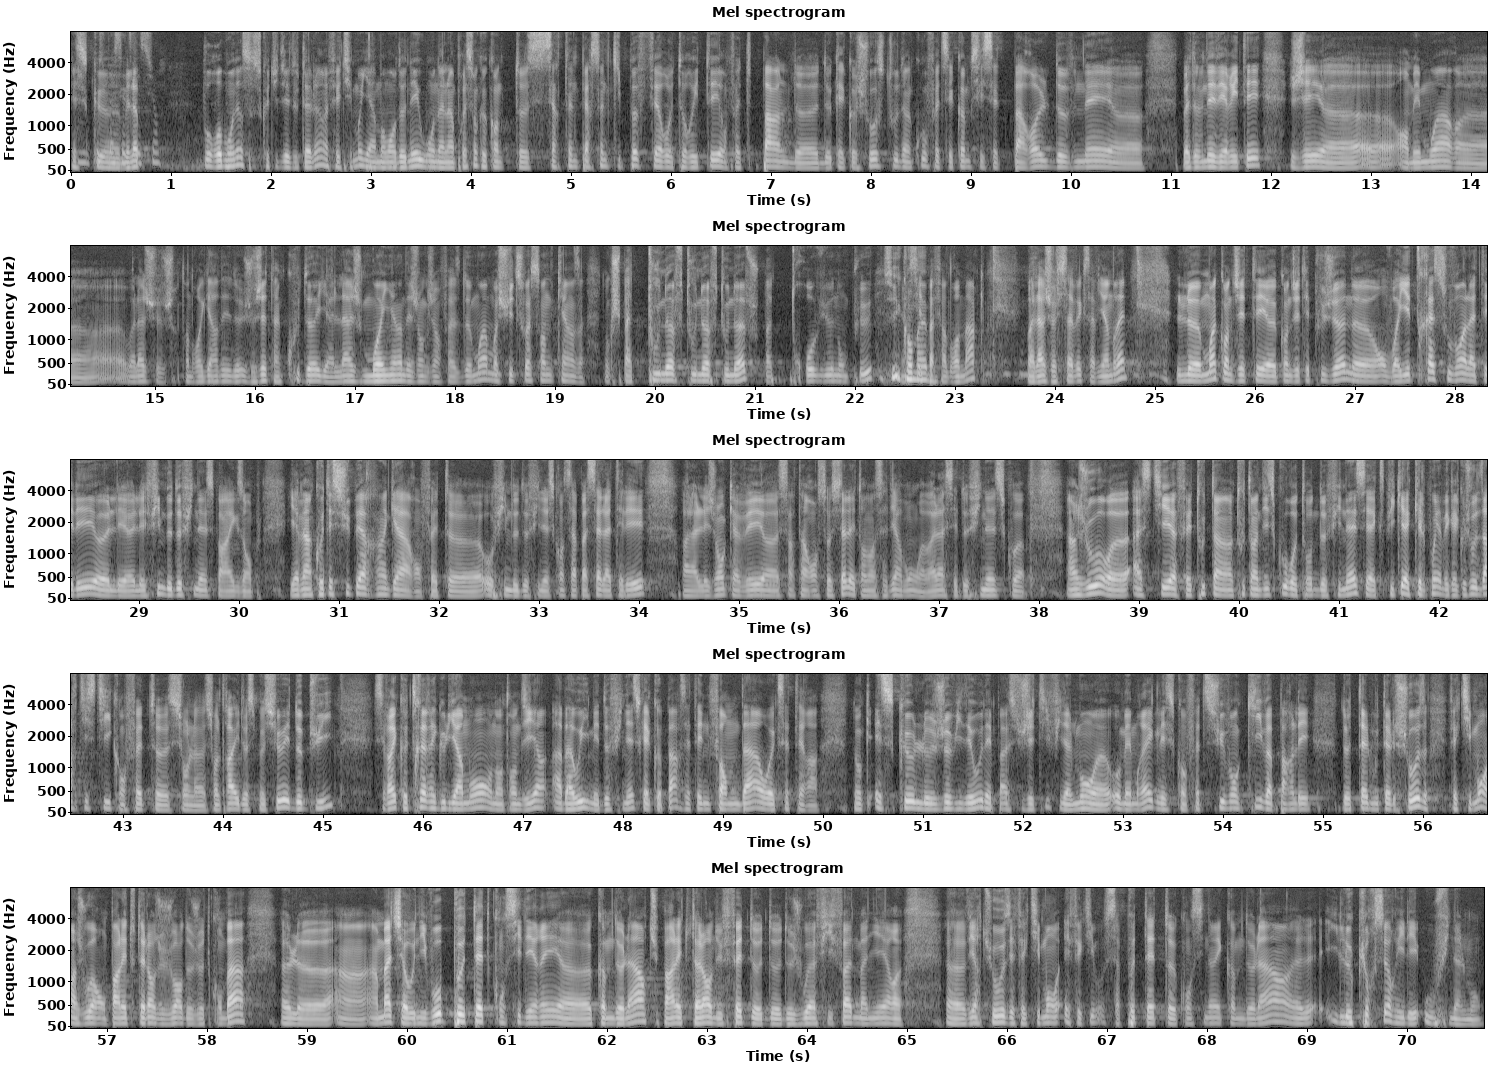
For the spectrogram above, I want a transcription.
Est-ce que, mais là, question. Pour rebondir sur ce que tu disais tout à l'heure, effectivement, il y a un moment donné où on a l'impression que quand euh, certaines personnes qui peuvent faire autorité en fait parlent de, de quelque chose, tout d'un coup, en fait, c'est comme si cette parole devenait, euh, bah, devenait vérité. J'ai euh, en mémoire, euh, voilà, je, je suis en train de regarder, de- je jette un coup d'œil à l'âge moyen des gens que j'ai en face de moi. Moi, je suis de 75, donc je suis pas tout neuf, tout neuf, tout neuf. Je suis pas trop vieux non plus. Si, Merci quand même. pas faire de remarques. Voilà, je le savais que ça viendrait. Le, moi, quand j'étais quand j'étais plus jeune, on voyait très souvent à la télé les, les films de De Funès, par exemple. Il y avait un côté super ringard en fait euh, au film de De Funès quand ça passait à la télé. Voilà, les gens qui avaient un certain rang social avaient tendance à dire bon, bah, voilà, c'est De Funès quoi. Un jour, euh, Astier a fait tout un tout un discours autour de De Funès et a expliqué à quel point il y avait quelque chose d'artistique en fait euh, sur le sur le travail de ce monsieur. Et depuis, c'est vrai que très régulièrement, on entend dire ah bah oui, mais De Funès quelque part, c'était une forme d'art ou etc. Donc, est-ce que le jeu vidéo n'est pas assujetti finalement euh, aux mêmes règles? Est-ce qu'en fait, suivant qui va parler de telle ou telle chose, effectivement, un joueur, on parlait tout à l'heure du joueur de jeu de combat, euh, le- un, un match à haut niveau peut être considéré euh, comme de l'art. Tu parlais tout à l'heure du fait de, de- de jouer à FIFA de manière euh, virtuose. Effectivement, effectivement, ça peut être considéré comme de l'art. Euh, le curseur, il est où finalement?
